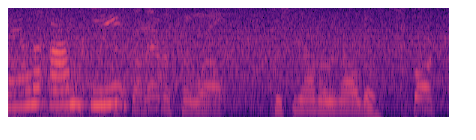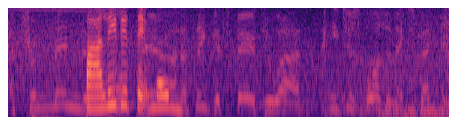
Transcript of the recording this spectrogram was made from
แล้วนะคะเมื่อกี้ ปารีสได้เตะมุม ค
